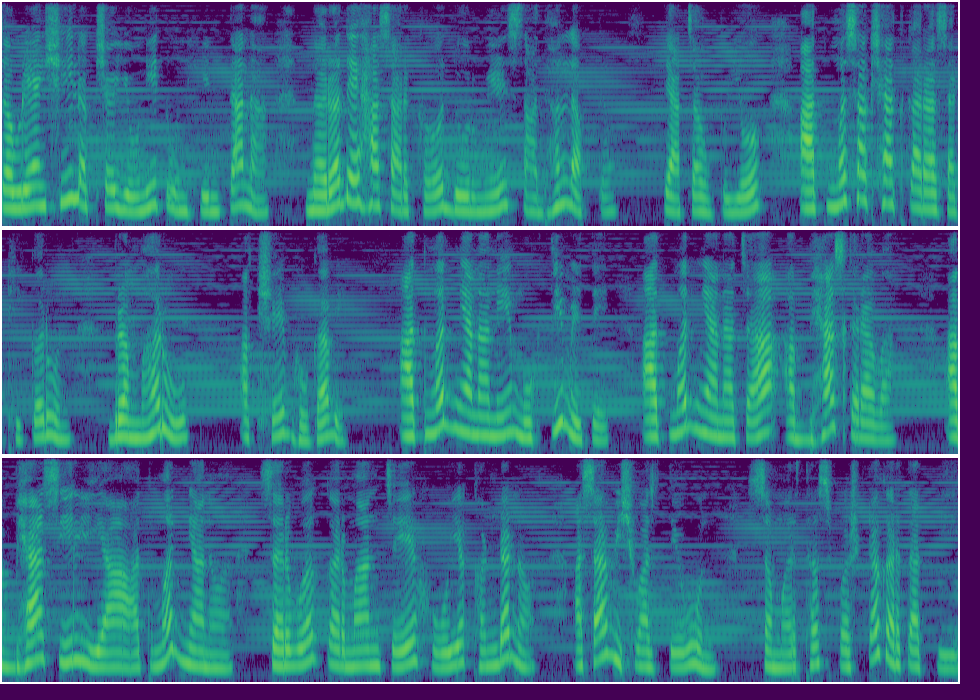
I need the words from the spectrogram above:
चौऱ्याऐंशी लक्ष योनीतून हिंडताना नरदेहासारखं दुर्मिळ साधन लाभतं. त्याचा उपयोग आत्मसाक्षात्कारासाठी करून ब्रह्मरूप अक्षय भोगावे. आत्मज्ञानाने मुक्ती मिळते. आत्मज्ञानाचा अभ्यास करावा. अभ्यासील या आत्मज्ञान सर्व कर्मांचे होय खंडन असा विश्वास देऊन समर्थ स्पष्ट करतात की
